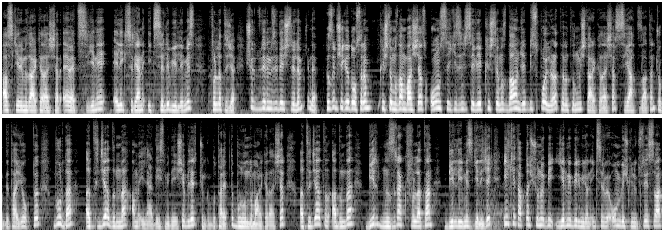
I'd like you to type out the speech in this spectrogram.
askerimiz arkadaşlar. Evet yeni eliksir yani iksirli birliğimiz fırlatıcı. Şöyle düzenimizi değiştirelim. Şimdi hızlı bir şekilde dostlarım kışlamızdan başlayacağız. 18. seviye kışlamız daha önce bir spoiler'a tanıtılmıştı arkadaşlar. Siyahtı zaten çok detay yoktu. Burada atıcı adında ama ileride ismi değişebilir. Çünkü bu talepte bulundum arkadaşlar. Atıcı adın- adında bir mızrak fırlatan birliğimiz gelecek. İlk etapta şunu bir 21 milyon iksir ve 15 günlük süresi var.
